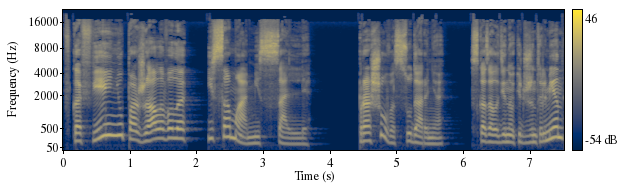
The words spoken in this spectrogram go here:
в кофейню пожаловала и сама мисс Салли. «Прошу вас, сударыня», — сказал одинокий джентльмен,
